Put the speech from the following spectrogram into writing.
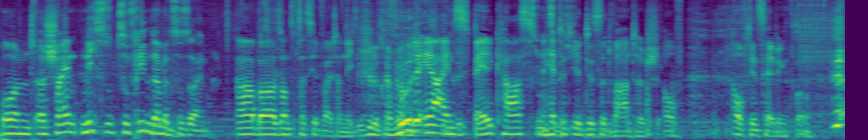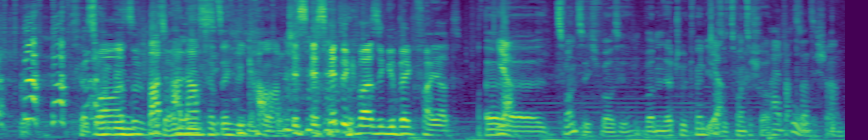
und äh, scheint nicht so zufrieden damit zu sein. Aber sonst passiert weiter nichts. Würde er einen gekriegt? Spell casten, 20. hättet ihr Disadvantage auf, auf den Saving Throw. Das Boah, also- But alas, he tatsächlich can't. Es, es hätte quasi gebackfired. Äh, Ja. 20 war sie. War eine Natural 20, Ja. also 20 Schaden. Einfach 20 Schaden.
